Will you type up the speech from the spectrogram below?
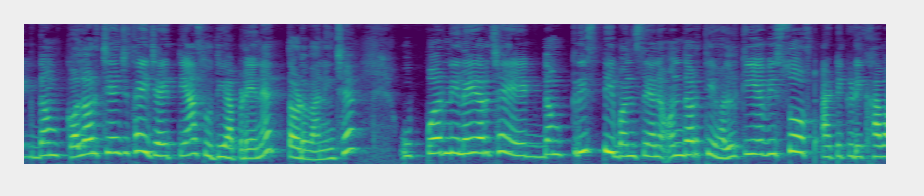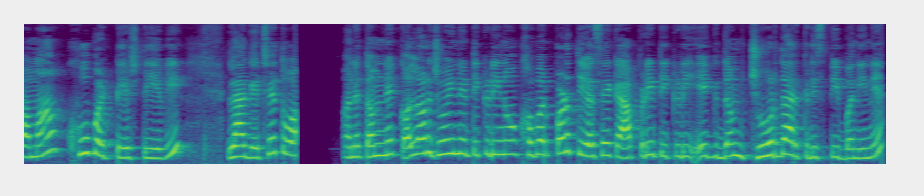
એકદમ કલર ચેન્જ થઈ જાય ત્યાં સુધી આપણે એને તળવાની છે. ઉપરની લેયર છે એકદમ ક્રિસ્પી બનશે અને અંદરથી હલકી એવી સોફ્ટ આ ટીકડી ખાવામાં ખૂબ જ ટેસ્ટી એવી લાગે છે. તો અને તમને કલર જોઈને ટીકડીનો ખબર પડતી હશે કે આપણી ટીકડી એકદમ જોરદાર ક્રિસ્પી બનીને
